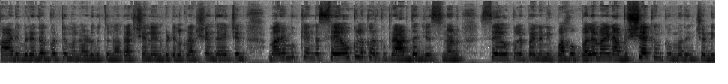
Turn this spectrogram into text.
కాడి విరగొట్టమని అడుగుతున్నాను. రక్షణ లేని బిడ్డలకు రక్షణ దయచండి మరి ముఖ్యంగా సేవకుల కొరకు ప్రార్థన చేస్తున్నాను. సేవకులపైన నీ బహు బలమైన అభిషేకం కుమ్మరించండి.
